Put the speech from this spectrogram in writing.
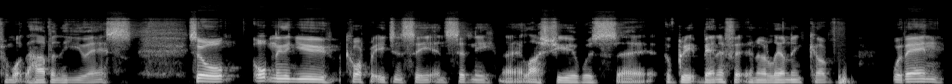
from what they have in the US. So, opening a new corporate agency in Sydney uh, last year was uh, of great benefit in our learning curve. We then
